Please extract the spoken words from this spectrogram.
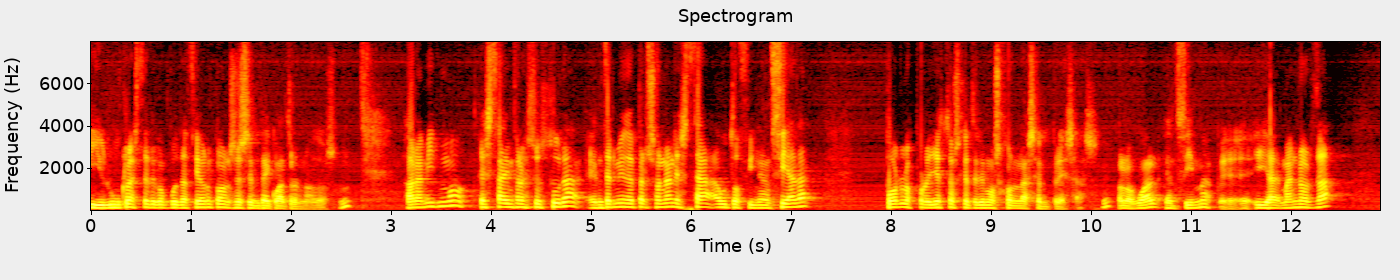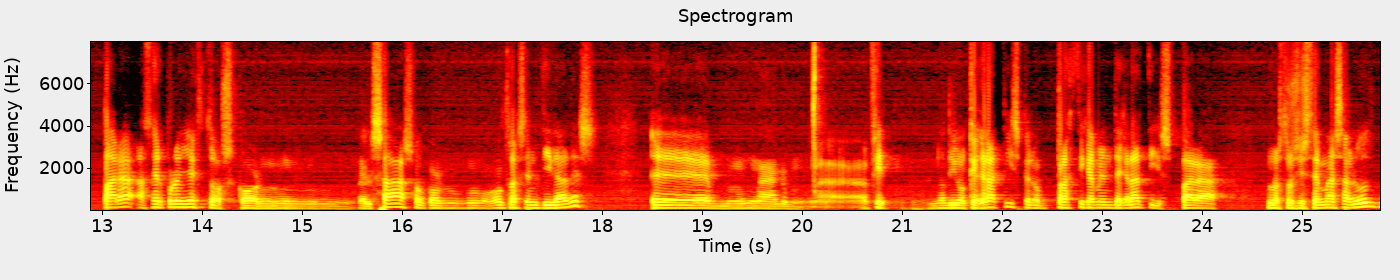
y un clúster de computación con 64 nodos. Ahora mismo esta infraestructura en términos de personal está autofinanciada por los proyectos que tenemos con las empresas. Con lo cual, encima, eh, y además nos da para hacer proyectos con el SAS o con otras entidades, eh, en fin, no digo que gratis, pero prácticamente gratis para nuestro sistema de salud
